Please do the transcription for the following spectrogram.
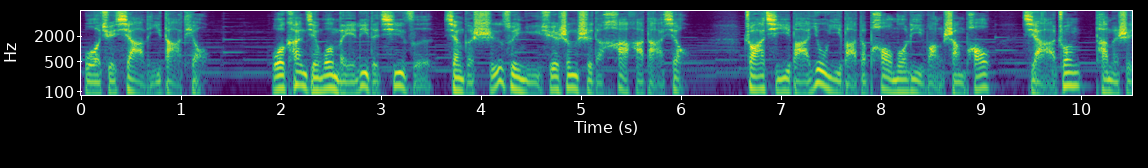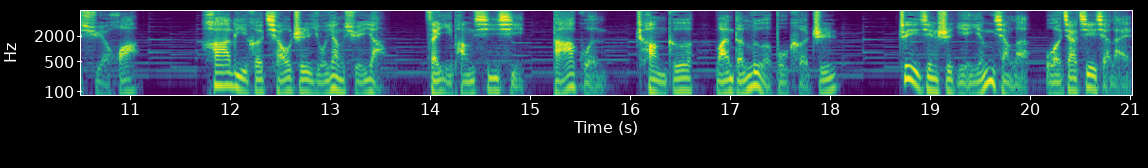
我却吓了一大跳。我看见我美丽的妻子像个十岁女学生似的哈哈大笑，抓起一把又一把的泡沫粒往上抛，假装它们是雪花。哈利和乔治有样学样，在一旁嬉戏、打滚、唱歌，玩得乐不可支。这件事也影响了我家接下来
